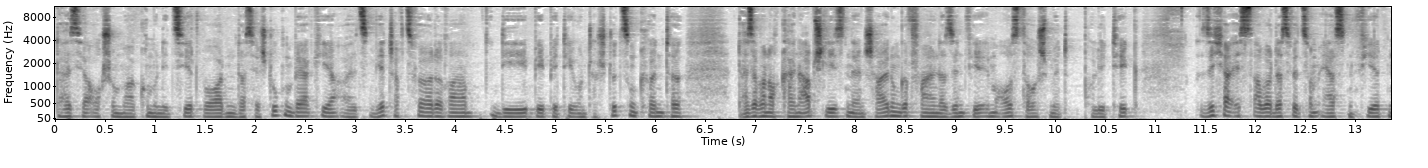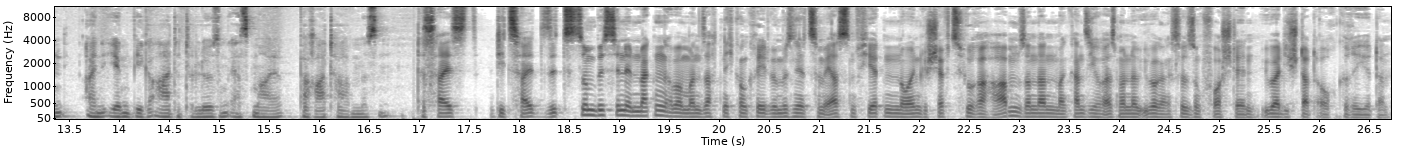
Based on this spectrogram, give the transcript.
Da ist ja auch schon mal kommuniziert worden, dass Herr Stukenberg hier als Wirtschaftsförderer die BPT unterstützen könnte. Da ist aber noch keine abschließende Entscheidung gefallen. Da sind wir im Austausch mit Politik. Sicher ist aber, dass wir zum 1.4. eine irgendwie geartete Lösung erstmal parat haben müssen. Das heißt, die Zeit sitzt so ein bisschen im Nacken, aber man sagt nicht konkret, wir müssen jetzt zum 1.4. einen neuen Geschäftsführer haben, sondern man kann sich auch erstmal eine Übergangslösung vorstellen, über die Stadt auch geregelt dann.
